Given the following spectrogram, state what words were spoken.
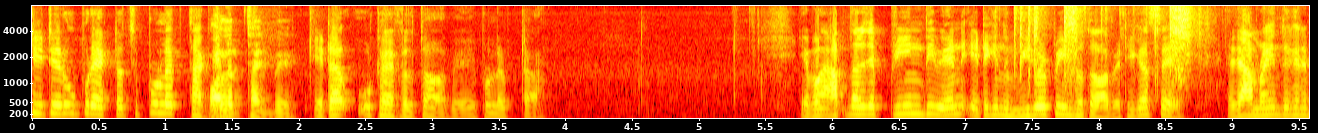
শীটের উপরে একটা হচ্ছে প্রলেপ থাকে। কলেপ থাকবে। এটা উঠায় ফেলতে হবে এই প্রলেপটা। এবং আপনারা যে প্রিন্ট দিবেন এটা কিন্তু মিরর প্রিন্ট হতে হবে ঠিক আছে? এই যে আমরা কিন্তু এখানে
